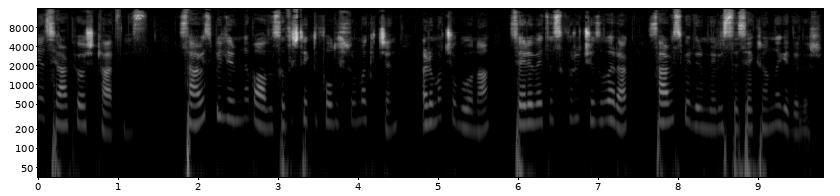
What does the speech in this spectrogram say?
Omnia CRP hoş geldiniz. Servis bildirimine bağlı satış teklifi oluşturmak için arama çubuğuna SRVT03 yazılarak servis bildirimleri listesi ekranına gidilir.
